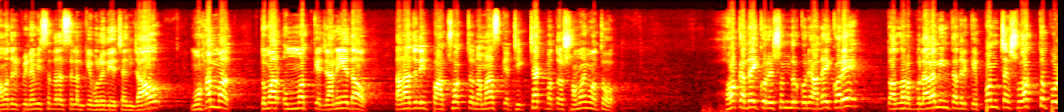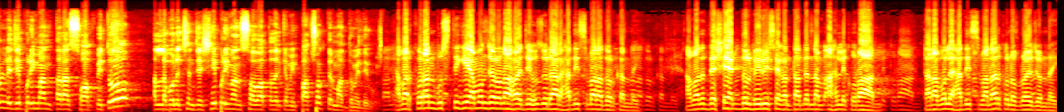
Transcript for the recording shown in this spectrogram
আমাদের নবী সাল্লাহ সাল্লামকে বলে দিয়েছেন, যাও, মোহাম্মদ, তোমার উম্মতকে জানিয়ে দাও, তারা যদি পাঁচ ওয়াক্ত নামাজকে ঠিকঠাক মতো, সময় মতো, হক আদায় করে, সুন্দর করে আদায় করে, তো আল্লাহ রব্বুল আলমিন তাদেরকে পঞ্চাশ ওয়াক্ত পড়লে যে পরিমাণ তারা সব পেত আল্লাহ বলেছেন যে সেই পরিমাণ সবাব তাদেরকে আমি পাঁচ ওয়াক্তের মাধ্যমে দেবো। আবার কোরআন বুঝতে গিয়ে এমন যেন না হয় যে হুজুর আর হাদিস মানা দরকার নাই। আমাদের দেশে একদল বেরিয়েছে এখন, তাদের নাম আহলে কোরআন। তারা বলে হাদিস মানার কোনো প্রয়োজন নাই।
